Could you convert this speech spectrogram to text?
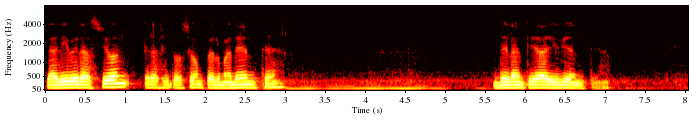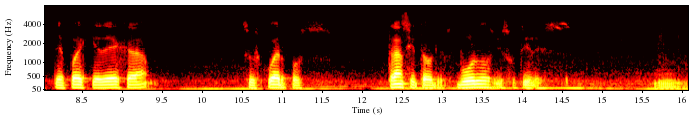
la liberación es la situación permanente de la entidad viviente, después que deja sus cuerpos transitorios, burdos y sutiles. Mm.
